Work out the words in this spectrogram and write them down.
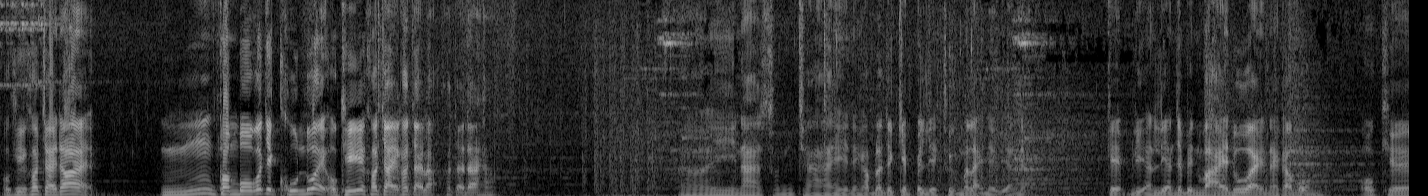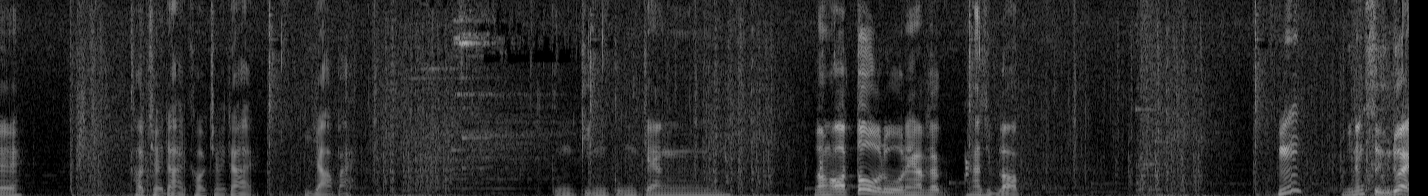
โอเค เข้าใจได้ อืม คอมโบก็จะคูณด้วย โอเค เข้าใจ เข้าใจละ เข้าใจได้ครับเอ้ย น่าสนใจนะครับ เราจะเก็บเป็นเหรียญถึงเมื่อไหร่เนี่ยเหรียญเนี่ย เก็บเหรียญเหรียญจะเป็นวายด้วยนะครับผม โอเค เข้าใจได้เข้าใจได้ ยาวไป กุ้งกิงกุ้งแกง ลองออโต้ดูนะครับสักห้าสิบรอบหืมมีหนังสือด้วย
